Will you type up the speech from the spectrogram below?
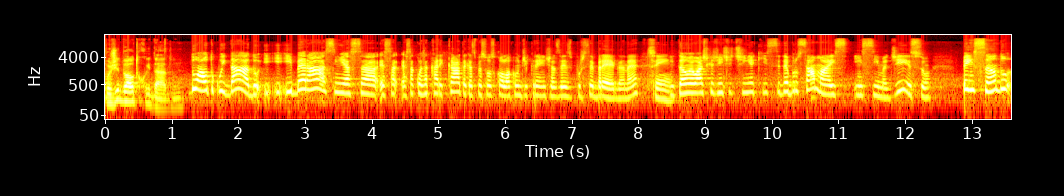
Fugir do autocuidado. Né? do autocuidado e, e, e beirar, assim, essa, essa, essa coisa caricata que as pessoas colocam de crente, às vezes, por ser brega, né? Sim. Então, eu acho que a gente tinha que se debruçar mais em cima disso, pensando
